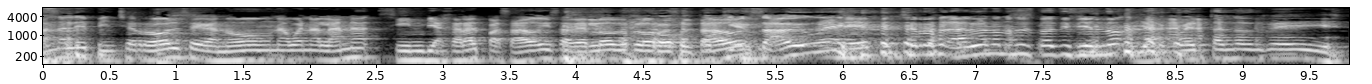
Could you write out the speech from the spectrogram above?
Ándale, pinche Roll se ganó una buena lana sin viajar al pasado y saber los, los resultados. ¿Quién sabe, güey? Eh, pinche Roll, algo no nos estás diciendo. Ya cuéntanos, güey.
